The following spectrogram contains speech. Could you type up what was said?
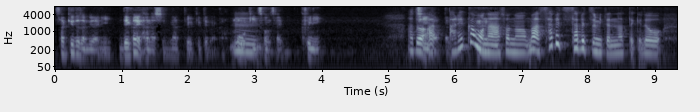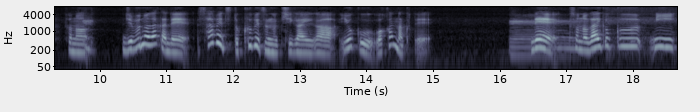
さっき言ってたみたいにでかい話になってるって言ってたやんか、うん。大きい存在国。あとああれかもなそのまあ差別差別みたいになったけどその、うん。自分の中で差別と区別の違いがよく分かんなくて。でその外国に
